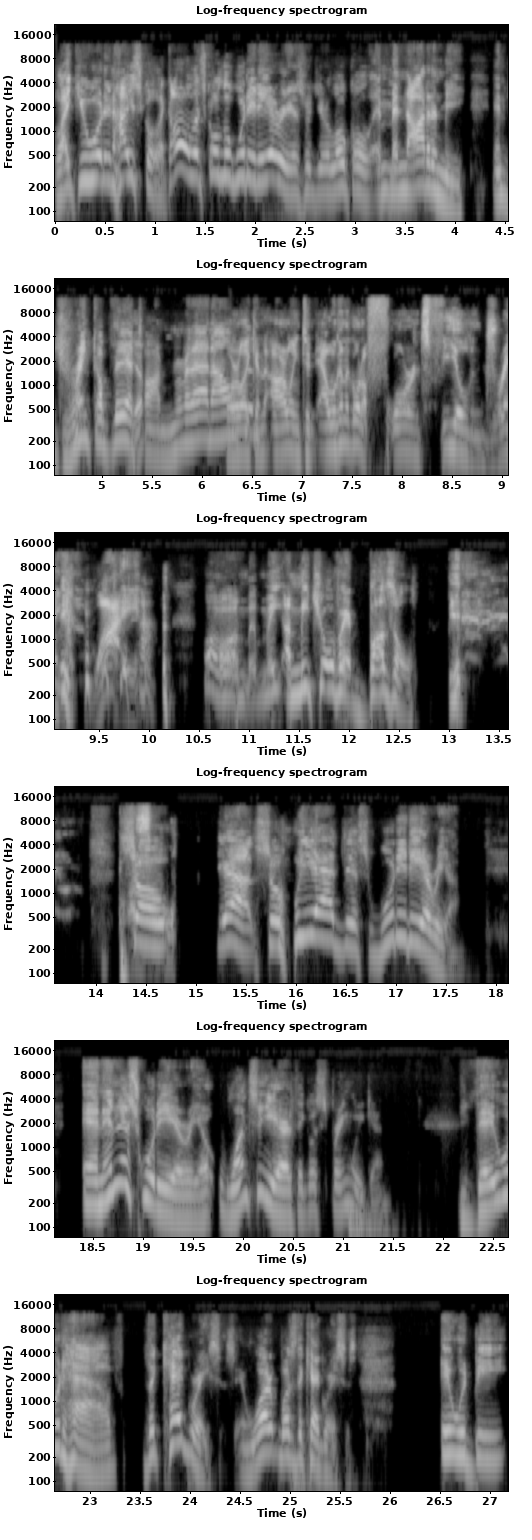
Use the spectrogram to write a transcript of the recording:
Like you would in high school, like, oh, let's go in the wooded areas with your local monotony and drink up there, Yep. Tom. Remember that? Or like in Arlington, "Ah, we're gonna go to Florence Field and drink. Why? Oh, I'll meet, I'll meet you over at Buzzle. So, yeah, so we had this wooded area. And in this woody area, once a year, I think it was spring weekend, they would have the keg races. And what was the keg races? It would be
